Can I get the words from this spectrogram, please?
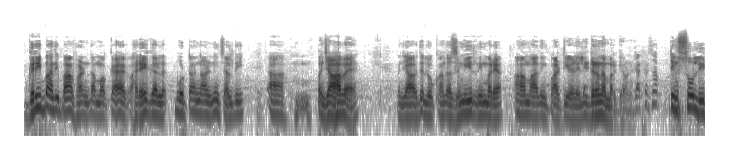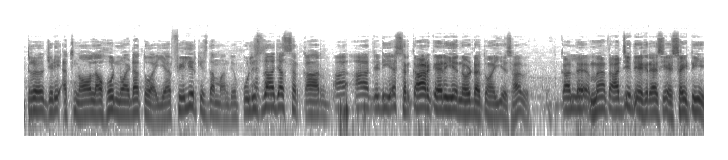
ਗਰੀਬਾਂ ਦੀ ਬਾਹ ਫੜਨ ਦਾ ਮੌਕਾ ਹੈ ਹਰੇਕ ਗੱਲ ਵੋਟਾਂ ਨਾਲ ਨਹੀਂ ਚੱਲਦੀ। ਆ ਪੰਜਾਬ ਹੈ। ਪੰਜਾਬ ਦੇ ਲੋਕਾਂ ਦਾ ਜ਼ਮੀਰ ਨਹੀਂ ਮਰਿਆ ਆਮ ਆਦਮੀ ਪਾਰਟੀ ਵਾਲੇ ਲੀਡਰਾਂ ਦਾ ਮਰ ਗਿਆ ਹੁਣ। ਜਾਖੜ ਸਾਹਿਬ 300 ਲੀਟਰ ਜਿਹੜੀ ਐਥਨੋਲ ਆ ਉਹ ਨੋਇਡਾ ਤੋਂ ਆਈ ਹੈ ਫੇਲਿਅਰ ਕਿਸ ਦਾ ਮੰਨਦੇ ਹੋ? ਪੁਲਿਸ ਦਾ ਜਾਂ ਸਰਕਾਰ? ਆ ਆ ਜਿਹੜੀ ਹੈ ਸਰਕਾਰ ਕਹਿ ਰਹੀ ਹੈ ਨੋਇਡਾ ਤੋਂ ਆਈ ਹੈ ਸਾਹਿਬ। ਕੱਲ ਮੈਂ ਤਾਂ ਅੱਜ ਹੀ ਦੇਖ ਰਿਹਾ ਸੀ ਐਸਆਈਟੀ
